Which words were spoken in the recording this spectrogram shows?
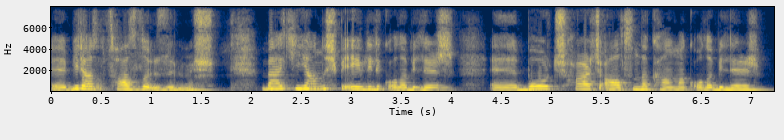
E, biraz fazla üzülmüş. Belki yanlış bir evlilik olabilir. E, borç, harç altında kalmak olabilir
